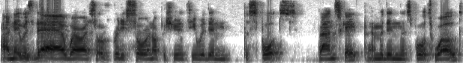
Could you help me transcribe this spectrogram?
And it was there where I sort of really saw an opportunity within the sports landscape and within the sports world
